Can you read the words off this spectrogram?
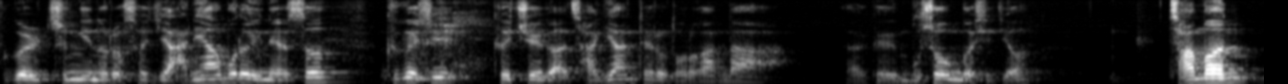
그걸 증인으로 서지 아니함으로 인해서 그것이 그 죄가 자기한테로 돌아간다. 아, 그 무서운 것이죠. 잠언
